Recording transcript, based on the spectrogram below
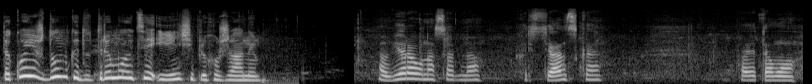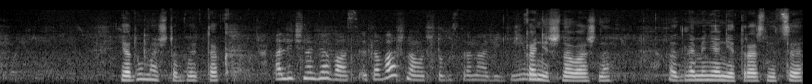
Такої ж думки дотримуються і інші прихожани. Вера у нас одна, христианская. Поэтому я думаю, что будет так. А лично для вас це важливо, щоб страна об'єдналася? Конечно, важно. А Для меня нет разницы.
